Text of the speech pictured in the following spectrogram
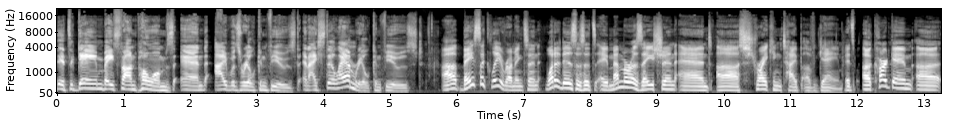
it's a game based on poems and I was real confused and I still am real confused. Uh, basically, Remington, what it is is it's a memorization and uh, striking type of game. It's a card game uh,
